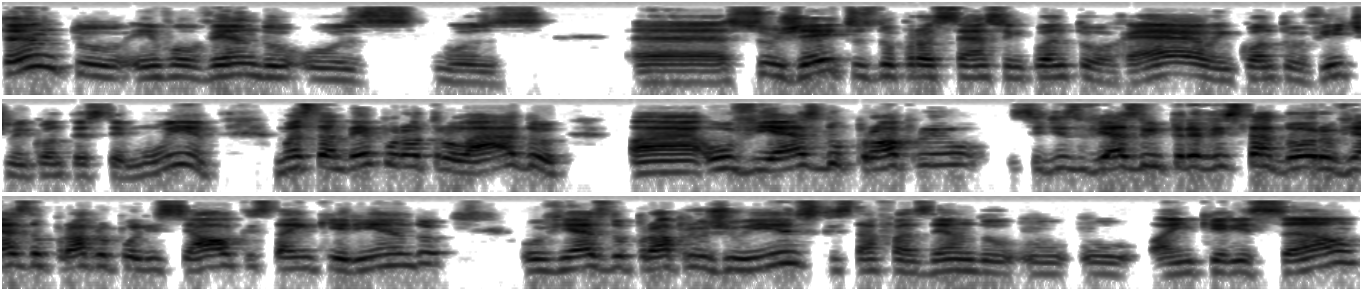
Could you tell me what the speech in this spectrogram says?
tanto envolvendo os, os é, sujeitos do processo enquanto réu, enquanto vítima, enquanto testemunha, mas também, por outro lado, a, o viés do próprio, se diz viés do entrevistador, o viés do próprio policial que está inquirindo, o viés do próprio juiz que está fazendo o, o, a inquirição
